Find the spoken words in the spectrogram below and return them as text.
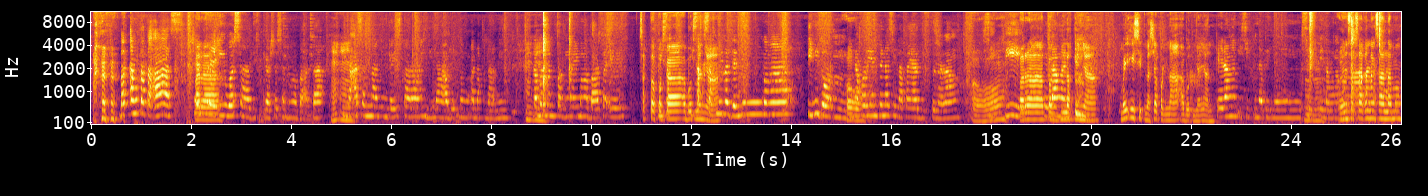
Ba't ang tataas? Siyempre, Para- iwas sa disgrasya sa mga bata. Mm-mm. Inaasan namin guys para hindi naabot ng anak namin. Mm-mm. Alam mo naman pag may mga bata eh, Sakto, pagka abot na niya. isaksak nila dyan yung mga tinidor. Mm, Oo. Pinakuryente na sila kaya dito na lang. Oo. City. Para Kailangan- paglaki niya, may isip na siya pag naabot niya yan. Kailangan isipin natin yung safety ng O yung saksakan ng sala mo,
